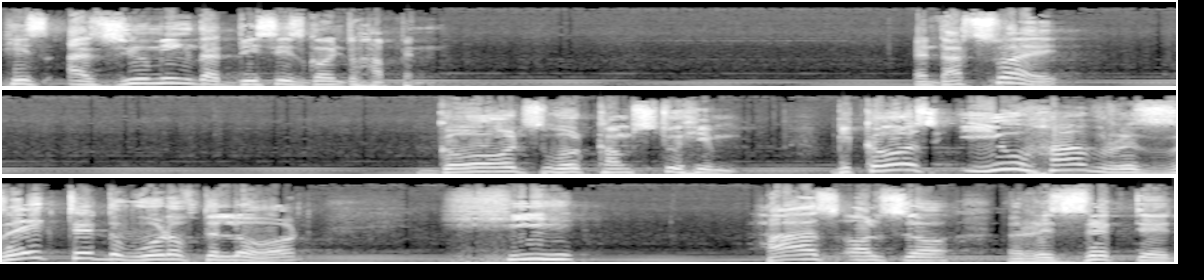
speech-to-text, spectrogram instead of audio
he's assuming that this is going to happen. And that's why God's word comes to him. Because you have rejected the word of the Lord, he has also rejected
